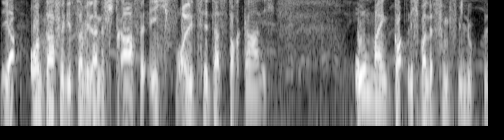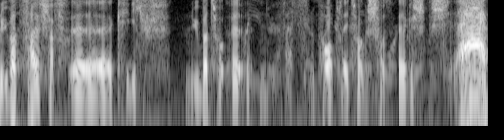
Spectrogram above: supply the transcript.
Ja, und dafür gibt es dann wieder eine Strafe. Ich wollte das doch gar nicht. Oh mein Gott, nicht mal eine 5 Minuten Überzahl äh, kriege ich ein Übertor, äh, was, ein Powerplay-Tor geschossen, äh, gesch ah!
